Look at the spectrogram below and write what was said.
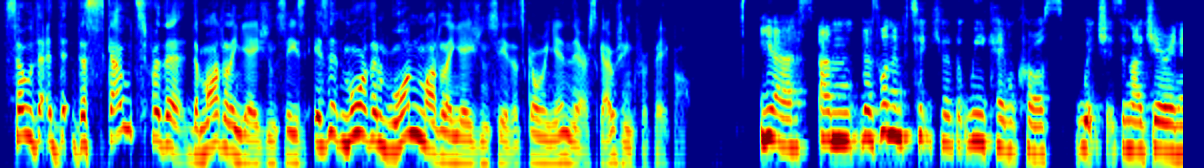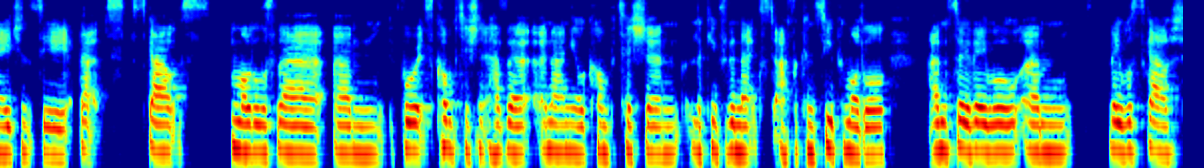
so the, the, the scouts for the the modeling agencies is it more than one modeling agency that's going in there scouting for people Yes, um, there's one in particular that we came across, which is a Nigerian agency that scouts models there um, for its competition. It has a, an annual competition looking for the next African supermodel, and so they will um, they will scout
